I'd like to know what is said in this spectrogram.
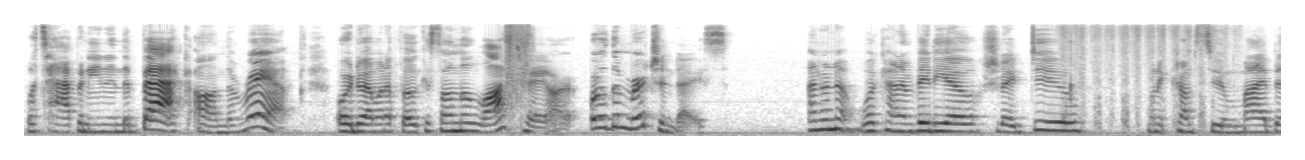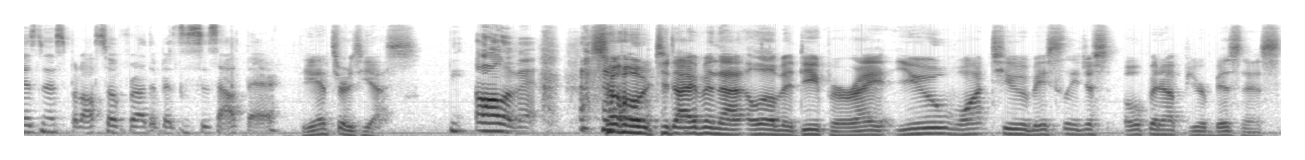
what's happening in the back on the ramp? Or do I want to focus on the latte art or the merchandise? I don't know. What kind of video should I do when it comes to my business, but also for other businesses out there? The answer is yes. All of it. so to dive in that a little bit deeper, right? You want to basically just open up your business.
